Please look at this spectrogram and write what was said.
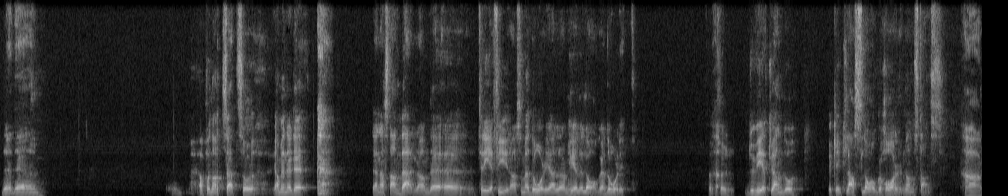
Det, det, ja, på något sätt så, jag menar det, det är nästan värre om det är tre, fyra som är dåliga eller om hela laget är dåligt. För, ja. för, du vet ju ändå vilken klass laget har någonstans. Ja.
